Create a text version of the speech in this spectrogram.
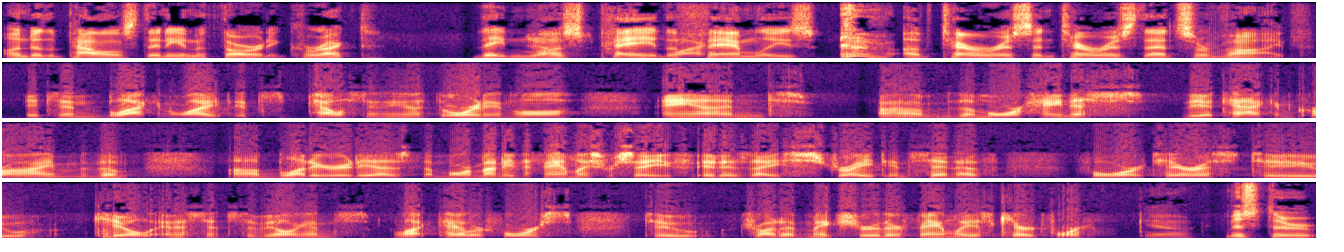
under the Palestinian Authority? Correct? They yes. must pay the black. families of terrorists and terrorists that survive. It's in black and white. It's Palestinian Authority and law, and um, the more heinous the attack and crime, the uh, bloodier it is, the more money the families receive. It is a straight incentive for terrorists to kill innocent civilians like Taylor Force to try to make sure their family is cared for. Yeah, Mr.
